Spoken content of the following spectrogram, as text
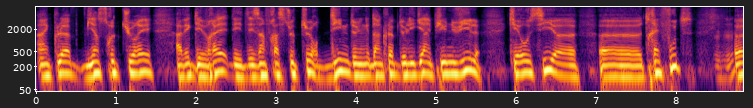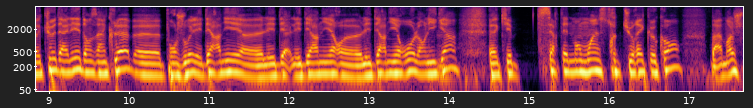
un, club bien structuré, avec des vrais, des, infrastructures dignes d'un club de Ligue 1, et puis une ville qui est aussi euh, euh, très foot, mhm. euh, que d'aller dans un club pour jouer les derniers, les, les dernières, les derniers rôles en Ligue 1, qui est certainement moins structuré que quand, bah moi je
